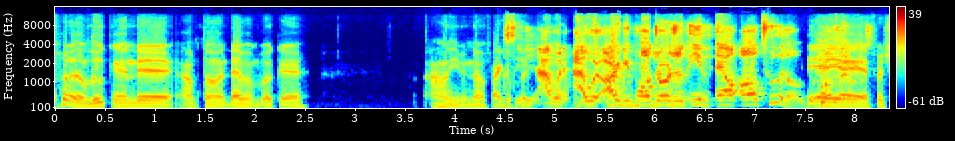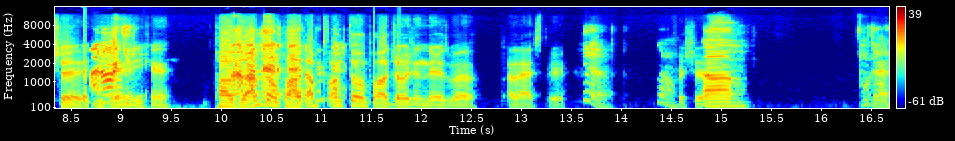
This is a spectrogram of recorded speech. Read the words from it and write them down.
putting Luke in there. I'm throwing Devin Booker. I don't even know if I could see, put. I would. I would argue Paul George with either all, all two of those. Yeah, yeah, yeah, for sure. I'd you argue. Can, you can. Paul. George, I'm, I'm throwing Paul. I'm, I'm, throwing Paul George in there as well. Our last three. Yeah. No. For sure. Um. Okay,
